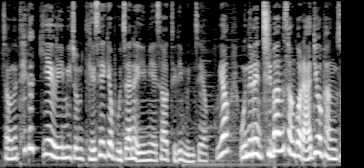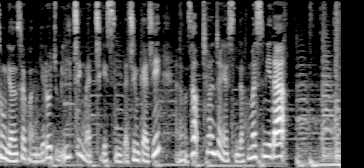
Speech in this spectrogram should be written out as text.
자, 오늘 태극기의 의미 좀 되새겨 보자는 의미에서 드린 문제였고요. 오늘은 지방선거 라디오 방송 연설 관계로 좀 일찍 마치겠습니다. 지금까지 아나운서 최원정이었습니다. 고맙습니다.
